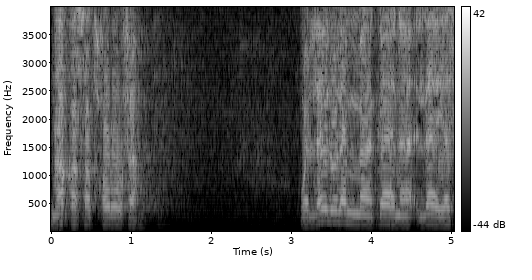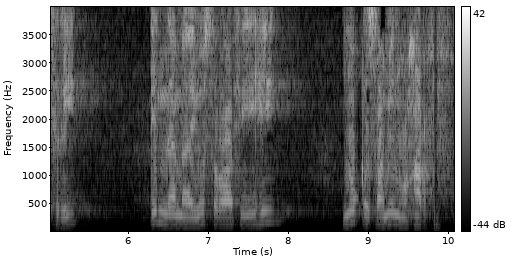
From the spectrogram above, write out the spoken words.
نقصت حروفه. والليل لما كان لا يسري إنما يسرى فيه نقص منه حرف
